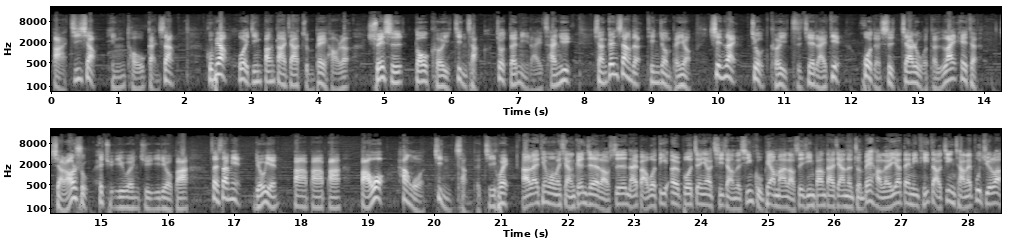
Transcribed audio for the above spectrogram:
把绩效迎头赶上。股票我已经帮大家准备好了，随时都可以进场，就等你来参与。想跟上的听众朋友，现在就可以直接来电，或者是加入我的 Line@ 小老鼠 H U N G 一六八，在上面留言八八八，把握。和我进场的机会，好，来天我们想跟着老师来把握第二波正要起涨的新股票吗？老师已经帮大家呢准备好了，要带你提早进场来布局了。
